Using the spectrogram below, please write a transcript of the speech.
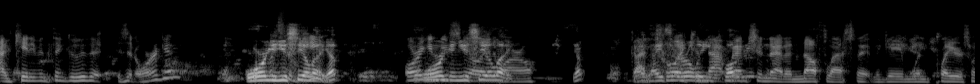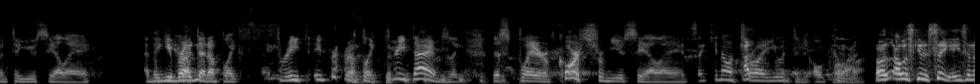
I can't even think who that is. It Oregon. Oregon UCLA. Yep. Oregon, Oregon UCLA. UCLA. Yep. God, nice Troy early could not 12... mention that enough last night in the game when players went to UCLA. I think you brought that up like three. He brought it up like three times. Like this player, of course, from UCLA. It's like you know, Troy, you went to Oklahoma. I was going to say he's an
